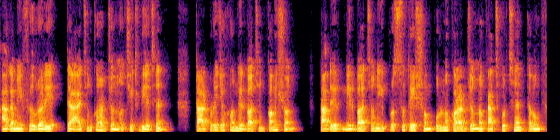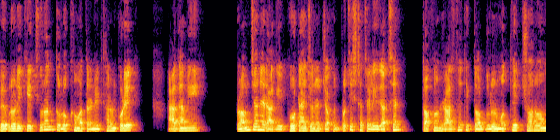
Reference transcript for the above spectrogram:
আগামী ফেব্রুয়ারিতে আয়োজন করার জন্য চিঠি দিয়েছেন। তারপরে যখন নির্বাচন কমিশন তাদের নির্বাচনী প্রস্তুতি সম্পূর্ণ করার জন্য কাজ করছেন এবং ফেব্রুয়ারিকে চূড়ান্ত লক্ষ্যমাত্রা নির্ধারণ করে আগামী রমজানের আগে ভোট আয়োজনের যখন প্রচেষ্টা চালিয়ে যাচ্ছেন, তখন রাজনৈতিক দলগুলোর মধ্যে চরম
